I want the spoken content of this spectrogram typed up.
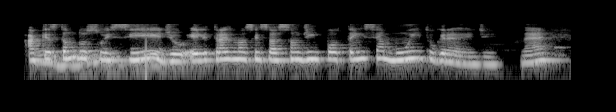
A questão do uhum. suicídio, ele traz uma sensação de impotência muito grande, né?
